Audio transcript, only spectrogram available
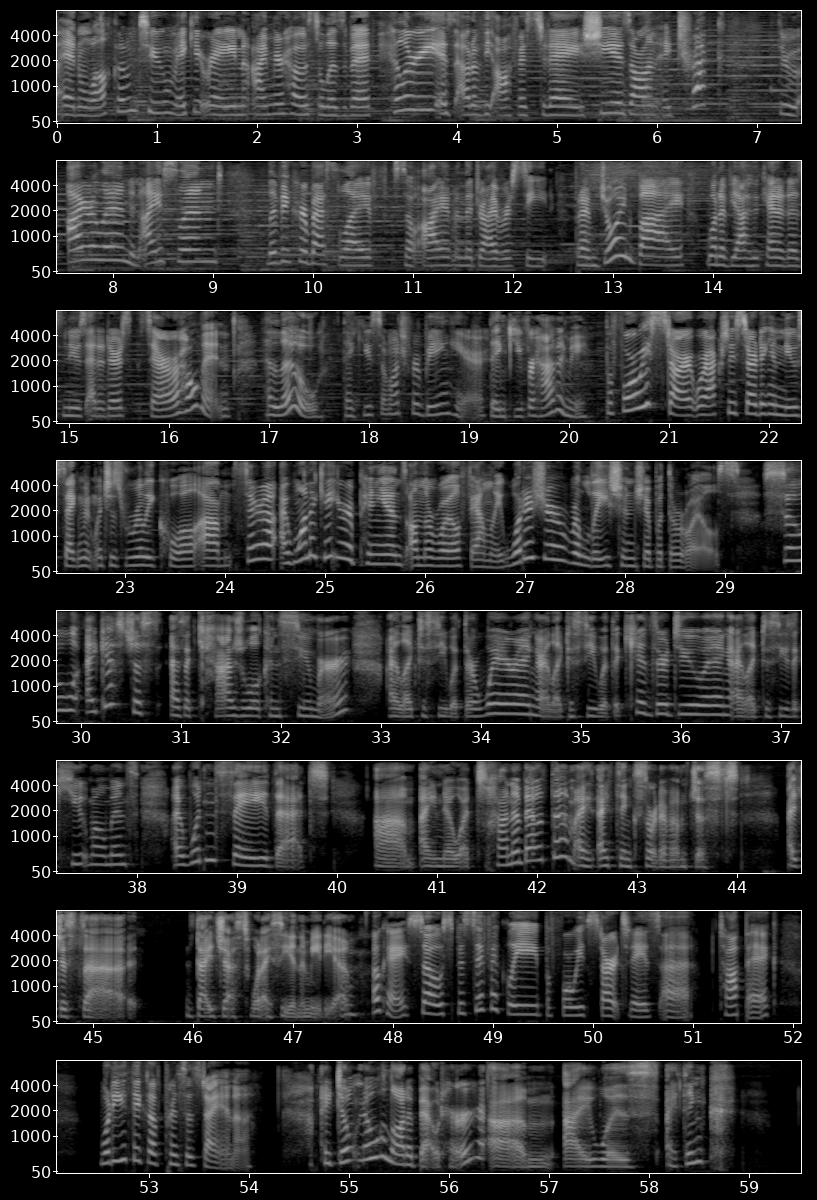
And welcome to Make It Rain. I'm your host, Elizabeth. Hillary is out of the office today. She is on a trek through Ireland and Iceland, living her best life. So I am in the driver's seat, but I'm joined by one of Yahoo Canada's news editors, Sarah Homan. Hello. Thank you so much for being here. Thank you for having me. Before we start, we're actually starting a new segment, which is really cool. Um, Sarah, I want to get your opinions on the royal family. What is your relationship with the royals? So, I guess just as a casual consumer, I like to see what they're wearing. I like to see what the kids are doing. I like to see the cute moments. I wouldn't say that um, I know a ton about them. I, I think sort of I'm just, I just uh, digest what I see in the media. Okay, so specifically, before we start today's uh, topic, what do you think of Princess Diana? I don't know a lot about her. Um, I was, I think,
